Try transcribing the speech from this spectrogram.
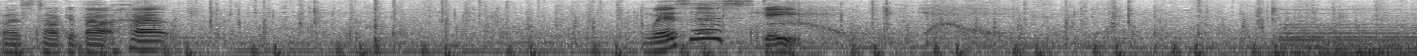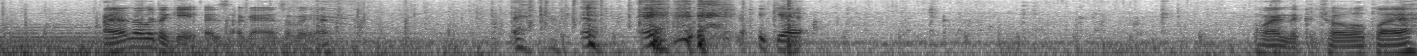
Let's talk about her. Where's the skate? I don't know where the gate is. Okay, it's over here. I can't. Find the controller player.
